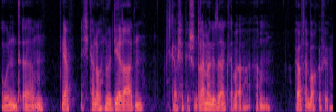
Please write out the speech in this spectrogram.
Und ähm, ja, ich kann auch nur dir raten, ich glaube, ich habe dir schon dreimal gesagt, aber ähm, hör auf dein Bauchgefühl.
